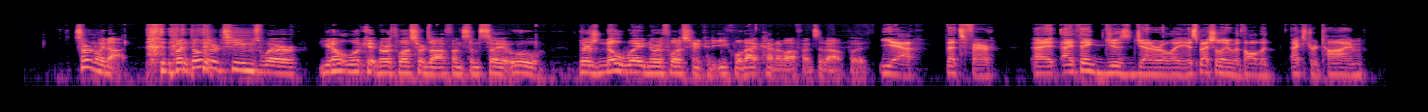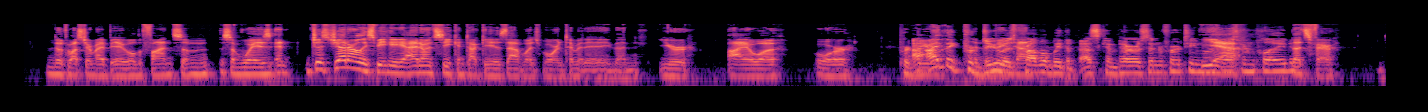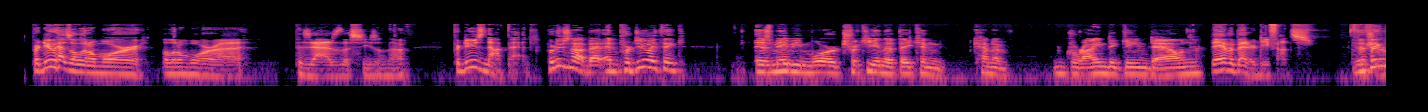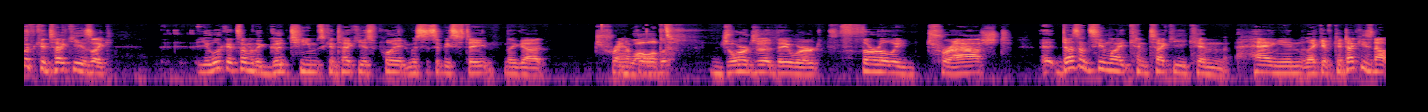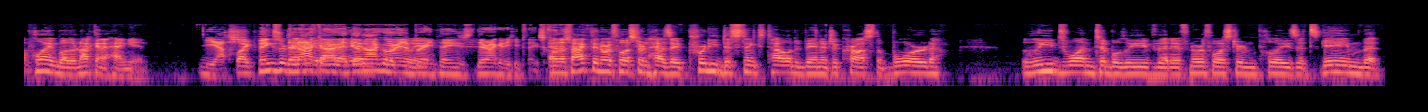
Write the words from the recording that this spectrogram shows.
Certainly not. But those are teams where you don't look at Northwestern's offense and say, "Ooh, there's no way Northwestern could equal that kind of offensive output." Yeah, that's fair. I, I think just generally, especially with all the extra time, Northwestern might be able to find some some ways. And just generally speaking, I don't see Kentucky as that much more intimidating than your Iowa or Purdue. I, I think Purdue is Ten. probably the best comparison for a team Yeah, Northwestern played. That's fair. Purdue has a little more a little more uh, pizzazz this season, though. Purdue's not bad. Purdue's not bad, and Purdue I think is maybe more tricky in that they can kind of grind a game down. They have a better defense. the thing with Kentucky is like you look at some of the good teams Kentucky has played. Mississippi State, they got trampled. Walloped. Georgia, they were thoroughly trashed. It doesn't seem like Kentucky can hang in. Like if Kentucky's not playing well, they're not going to hang in. Yes, Like things are they're going not going. They're not going to bring things. They're not going to keep things And the fact that Northwestern has a pretty distinct talent advantage across the board leads one to believe that if Northwestern plays its game, that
